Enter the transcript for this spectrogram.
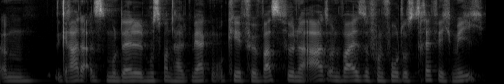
Ähm, gerade als Modell muss man halt merken, okay, für was für eine Art und Weise von Fotos treffe ich mich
